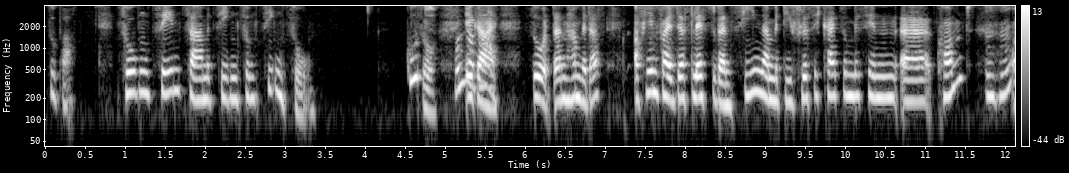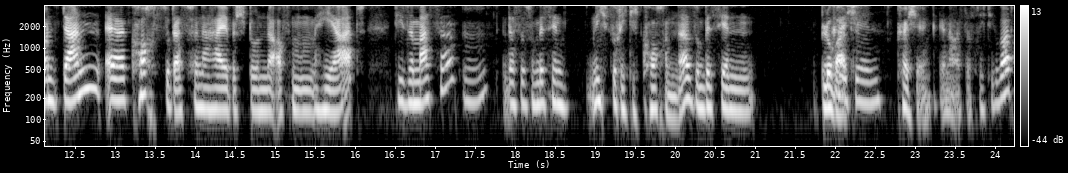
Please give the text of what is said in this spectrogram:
super. Zogen zehn zahme Ziegen zum Ziegenzoo. Gut, So, wunderbar. egal. So, dann haben wir das. Auf jeden Fall, das lässt du dann ziehen, damit die Flüssigkeit so ein bisschen äh, kommt. Mhm. Und dann äh, kochst du das für eine halbe Stunde auf dem Herd, diese Masse. Mhm. Das ist so ein bisschen, nicht so richtig kochen, ne? so ein bisschen blubbert. Köcheln. Köcheln, genau, ist das richtige Wort.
